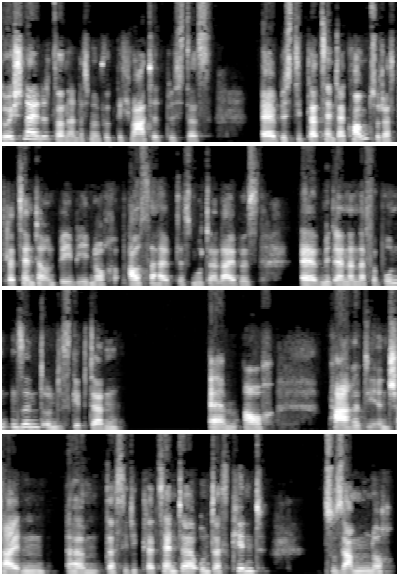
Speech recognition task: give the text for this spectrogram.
durchschneidet, sondern dass man wirklich wartet, bis das äh, bis die Plazenta kommt, sodass Plazenta und Baby noch außerhalb des Mutterleibes äh, miteinander verbunden sind. Und es gibt dann ähm, auch Paare, die entscheiden, ähm, dass sie die Plazenta und das Kind zusammen noch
